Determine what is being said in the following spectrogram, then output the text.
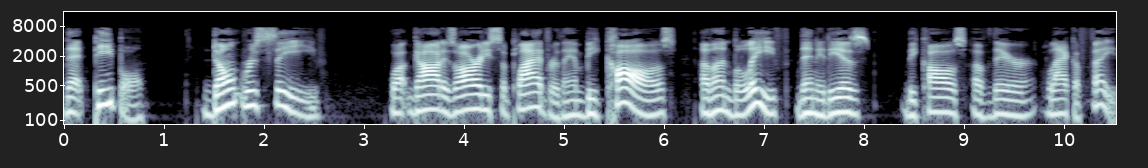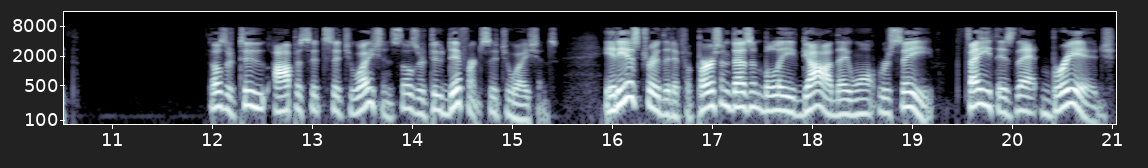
that people don't receive what God has already supplied for them because of unbelief than it is because of their lack of faith. Those are two opposite situations. Those are two different situations. It is true that if a person doesn't believe God, they won't receive. Faith is that bridge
